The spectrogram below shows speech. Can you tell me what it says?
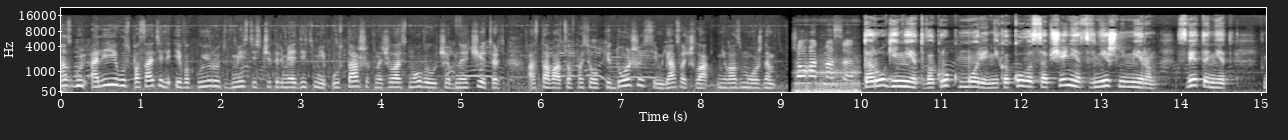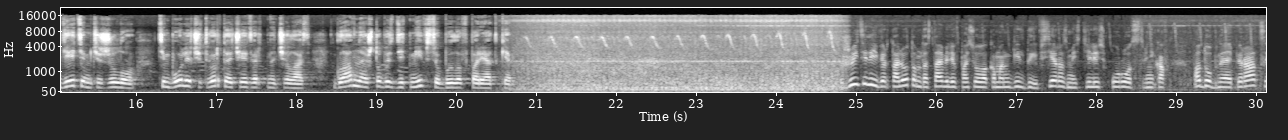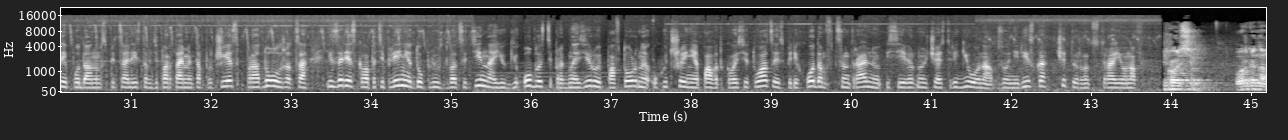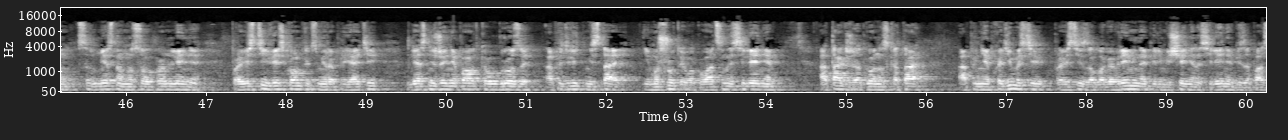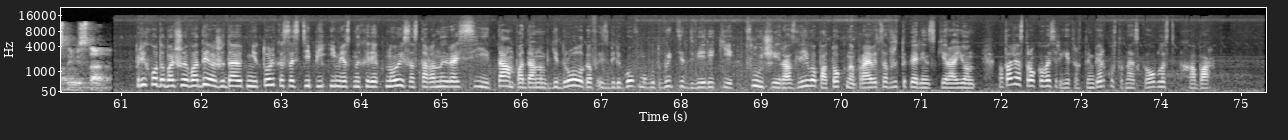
Назгуль Алиеву спасатели эвакуируют вместе с четырьмя детьми. У старших началась новая учебная четверть. Оставаться в поселке дольше семья сочла невозможным. Дороги нет, вокруг море, никакого сообщения с внешним миром. Света нет. Детям тяжело, тем более четвертая четверть началась. Главное, чтобы с детьми все было в порядке. Жителей вертолетом доставили в поселок Амангильды. Все разместились у родственников. Подобные операции, по данным специалистов департамента ПЧС, продолжатся. Из-за резкого потепления до плюс 20 на юге области прогнозируют повторное ухудшение паводковой ситуации с переходом в центральную и северную часть региона. В зоне риска 14 районов. Просим органам совместного самоуправления провести весь комплекс мероприятий для снижения паводковой угрозы, определить места и маршруты эвакуации населения, а также отгона скота, а при необходимости провести заблаговременное перемещение населения в безопасные места. Прихода большой воды ожидают не только со степи и местных рек, но и со стороны России. Там, по данным гидрологов, из берегов могут выйти две реки. В случае разлива поток направится в Житокоринский район. Наталья Строкова, Сергей Трахтенберг, Устанайская область, Хабар.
